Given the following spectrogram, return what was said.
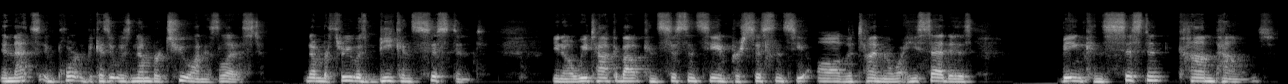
And that's important because it was number two on his list. Number three was be consistent you know we talk about consistency and persistency all the time and what he said is being consistent compounds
